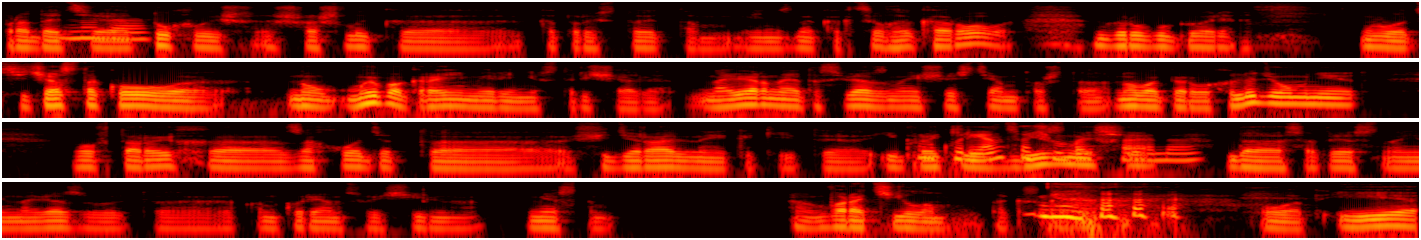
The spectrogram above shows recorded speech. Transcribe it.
продать ну, да. тухлый шашлык, э, который стоит там, я не знаю, как целая корова, грубо говоря. Вот, сейчас такого, ну, мы, по крайней мере, не встречали. Наверное, это связано еще с тем, то, что, ну, во-первых, люди умнеют, во-вторых, э, заходят э, федеральные какие-то игроки в Конкуренция очень бизнесе. большая, да. Да, соответственно, они навязывают э, конкуренцию сильную местным воротилам, так сказать. Вот, и,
